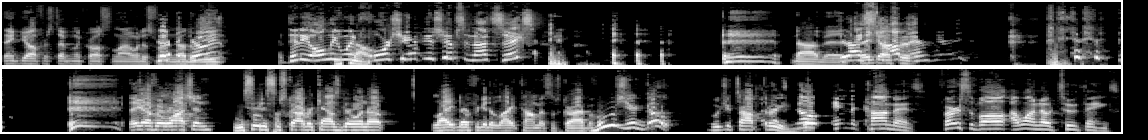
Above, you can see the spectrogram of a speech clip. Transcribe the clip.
Thank you all for stepping across the line with us for Did another week. it? Did he only win No. four championships and not six? nah, man. Did I Thank y'all stop for- MJ? Thank y'all for watching. We see the subscriber counts going up. Like, don't forget to like, comment, subscribe. Who's your goat? Who's your top three? No, in the comments. First of all, I want to know two things.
